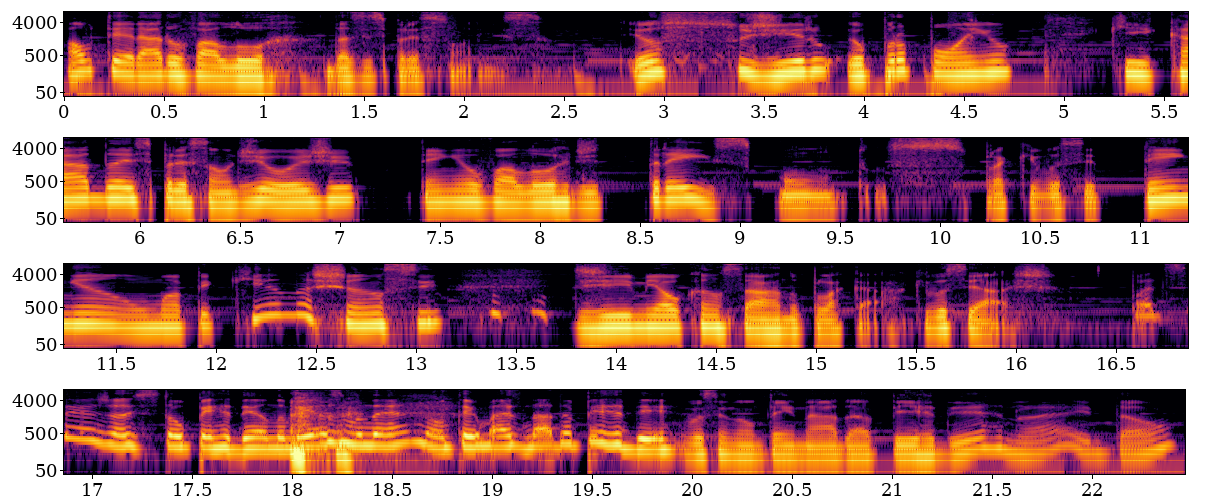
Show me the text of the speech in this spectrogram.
alterar o valor das expressões? Eu sugiro, eu proponho que cada expressão de hoje tenha o valor de três pontos, para que você tenha uma pequena chance de me alcançar no placar. O que você acha? Pode ser, já estou perdendo mesmo, né? Não tenho mais nada a perder. você não tem nada a perder, não é? Então,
